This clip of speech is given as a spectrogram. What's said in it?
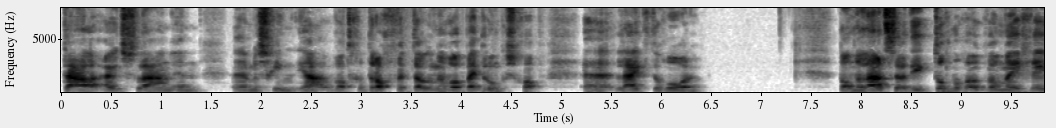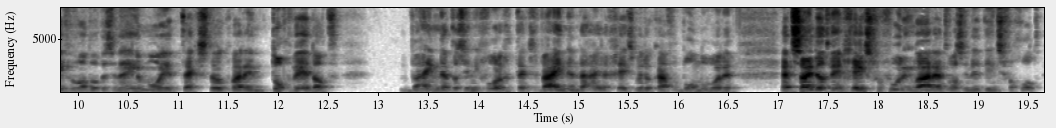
talen uitslaan en uh, misschien ja, wat gedrag vertonen wat bij dronkenschap uh, lijkt te horen. Dan de laatste die ik toch nog ook wil meegeven, want dat is een hele mooie tekst ook, waarin toch weer dat wijn, net als in die vorige tekst, wijn en de Heilige Geest met elkaar verbonden worden. Het zij dat we in geestvervoering waren, het was in de dienst van God.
